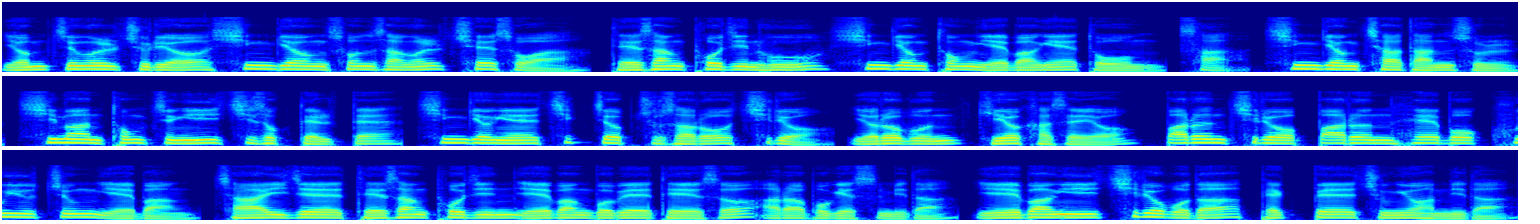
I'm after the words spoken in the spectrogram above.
염증을 줄여 신경 손상을 최소화 대상포진 후 신경통 예방에 도움 4. 신경차 단술 심한 통증이 지속될 때 신경에 직접 주사로 치료. 여러분 기억하세요. 빠른 치료, 빠른 회복, 후유증 예방. 자, 이제 대상포진 예방법에 대해서 알아보겠습니다. 예방이 치료보다 100배 중요합니다.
